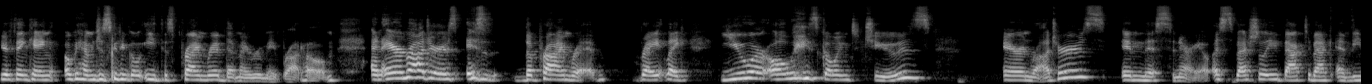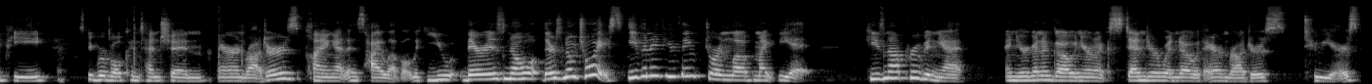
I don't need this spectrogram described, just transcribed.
you're thinking, okay, I'm just going to go eat this prime rib that my roommate brought home. And Aaron Rodgers is the prime rib, right? Like you are always going to choose Aaron Rodgers in this scenario, especially back to back MVP, Super Bowl contention, Aaron Rodgers playing at his high level. Like you, there is no, there's no choice. Even if you think Jordan Love might be it, he's not proven yet. And you're going to go and you're going to extend your window with Aaron Rodgers two years.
